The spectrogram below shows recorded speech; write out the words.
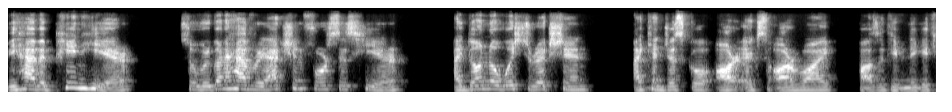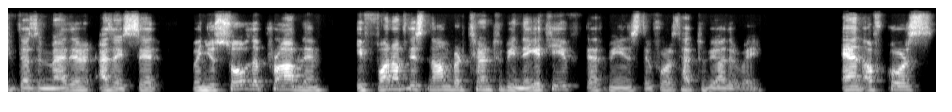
We have a pin here. So we're going to have reaction forces here. I don't know which direction. I can just go Rx, Ry, positive, negative, doesn't matter. As I said, when you solve the problem, if one of this number turned to be negative, that means the force had to be other way. And of course,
